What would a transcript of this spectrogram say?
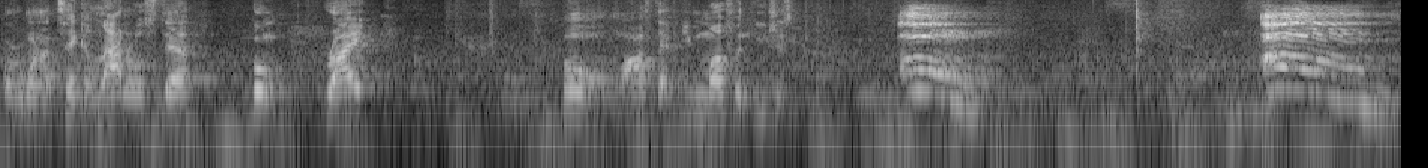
where we're gonna take a lateral step, boom, right, boom, long step, you muffin, you just, mm, mm,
